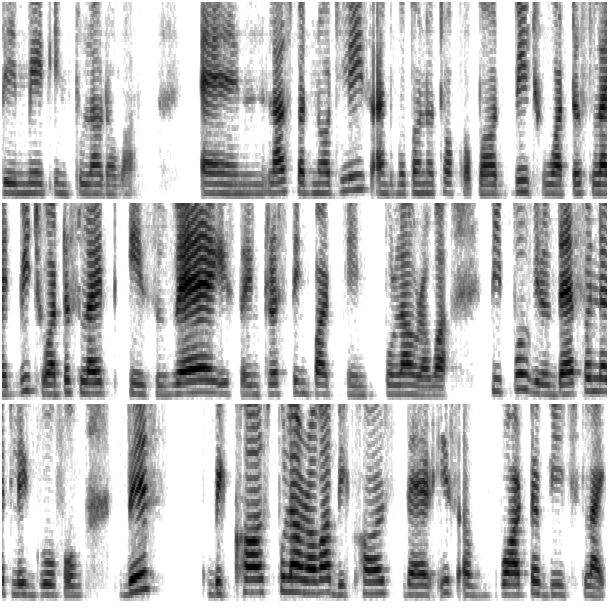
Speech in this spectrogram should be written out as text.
they made in Pulau Rawa. And last but not least, I'm to talk about beach water slide. Beach water slide is where is the interesting part in Pulau Rawa. People will definitely go for this because Pulau Rawa because there is a water beach slide.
